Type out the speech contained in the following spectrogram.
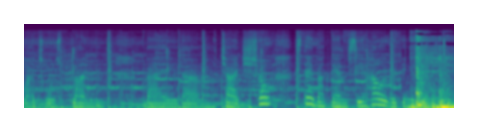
what was planned by the church stay back see how everything is going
